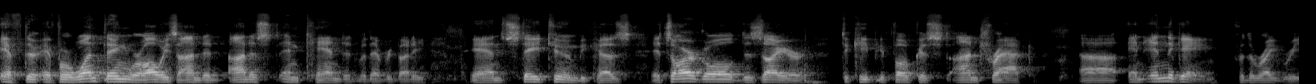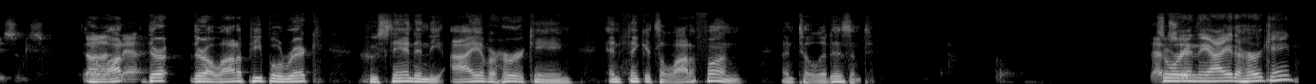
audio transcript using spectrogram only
if there if we're one thing, we're always on honest and candid with everybody. And stay tuned because it's our goal, desire to keep you focused on track uh, and in the game for the right reasons. There are a lot, Matt- there, there are a lot of people, Rick, who stand in the eye of a hurricane and think it's a lot of fun until it isn't. That's so we're it. in the eye of the hurricane.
